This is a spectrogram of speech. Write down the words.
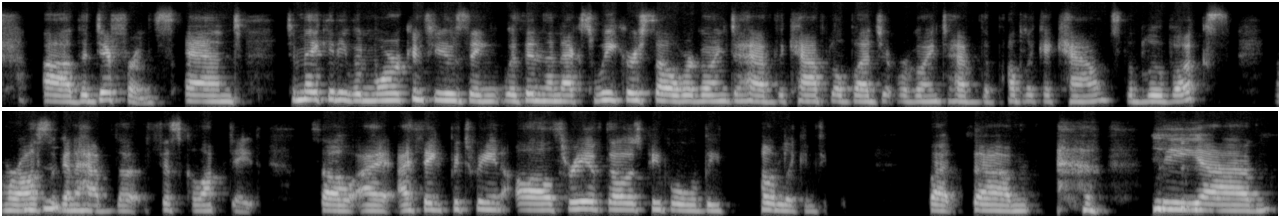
uh, the difference. And to make it even more confusing, within the next week or so, we're going to have the capital budget, we're going to have the public accounts, the blue books, and we're also mm-hmm. going to have the fiscal update. So I, I, think between all three of those, people will be totally confused. But um, the um,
